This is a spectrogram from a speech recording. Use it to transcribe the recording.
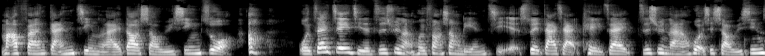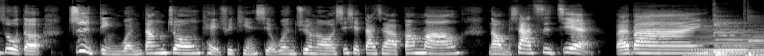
麻烦赶紧来到小鱼星座啊！我在这一集的资讯栏会放上连结，所以大家也可以在资讯栏或者是小鱼星座的置顶文当中可以去填写问卷喽。谢谢大家帮忙，那我们下次见，拜拜。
